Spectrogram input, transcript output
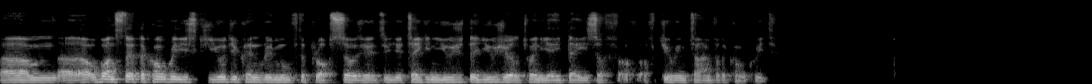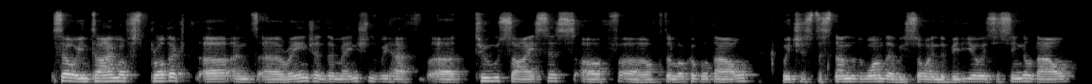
um, uh, once that the concrete is cured, you can remove the props. So you're, taking usual, the usual 28 days of, of, of curing time for the concrete. So in time of product uh, and uh, range and dimension, we have uh, two sizes of, uh, of the lockable dowel, which is the standard one that we saw in the video. It's a single dowel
